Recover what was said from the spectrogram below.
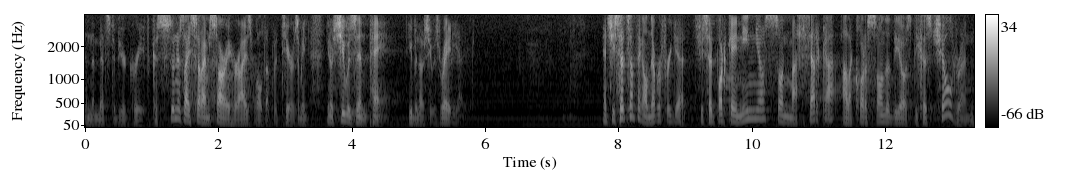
in the midst of your grief? Because as soon as I said, I'm sorry, her eyes welled up with tears. I mean, you know, she was in pain, even though she was radiant. And she said something I'll never forget. She said, Porque niños son más cerca a la corazón de Dios, because children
